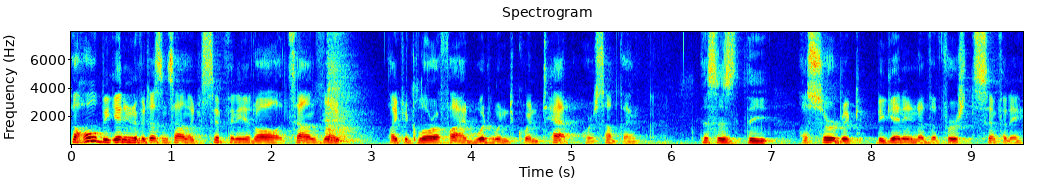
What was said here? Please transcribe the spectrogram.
the whole beginning of it doesn't sound like a symphony at all. It sounds like, like a glorified woodwind quintet or something. This is the acerbic beginning of the first symphony.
